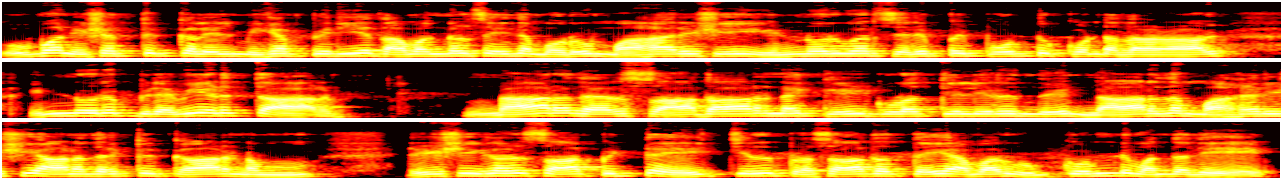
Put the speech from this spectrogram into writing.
உபனிஷத்துக்களில் மிகப்பெரிய தவங்கள் செய்த ஒரு மகரிஷி இன்னொருவர் செருப்பை போட்டு கொண்டதனால் இன்னொரு பிறவி எடுத்தார். நாரதர் சாதாரண கீழ்குலத்தில் இருந்து நாரத மகரிஷி ஆனதற்கு காரணம் ரிஷிகள் சாப்பிட்ட எச்சில் பிரசாதத்தை அவர் உட்கொண்டு வந்ததே.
